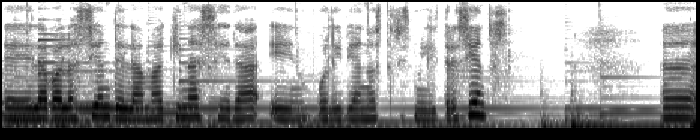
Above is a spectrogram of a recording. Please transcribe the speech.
eh, la evaluación de la máquina será en bolivianos 3.300. Eh,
